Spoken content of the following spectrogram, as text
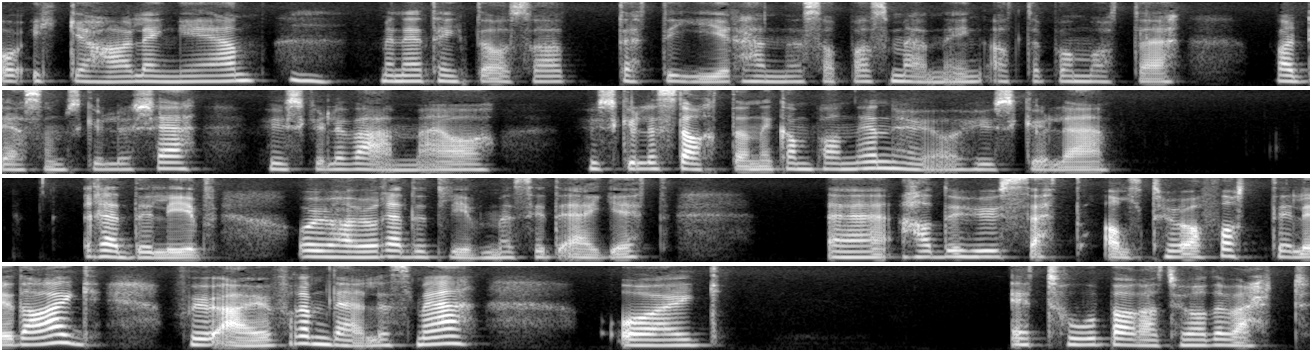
og ikke har lenge igjen. Mm. Men jeg tenkte også at dette gir henne såpass mening at det på en måte var det som skulle skje. Hun skulle være med, og hun skulle starte denne kampanjen, hun, og hun skulle redde liv. Og hun har jo reddet livet med sitt eget. Eh, hadde hun sett alt hun har fått til i dag, for hun er jo fremdeles med, og jeg tror bare at hun hadde vært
